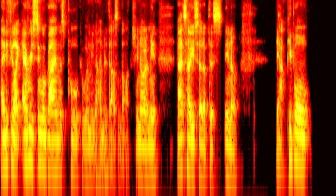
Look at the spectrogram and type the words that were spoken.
I need to feel like every single guy in this pool could win me a hundred thousand dollars. You know what I mean? That's how you set up this, you know, yeah, people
